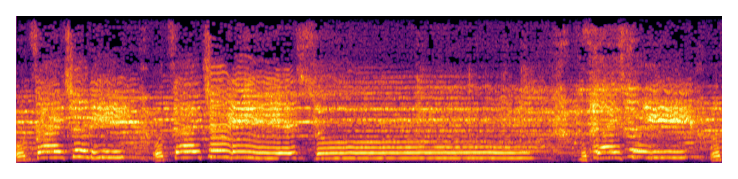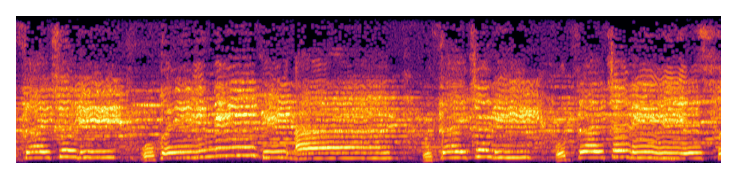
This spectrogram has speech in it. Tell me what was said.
我在这里，我在这里，耶稣。我在这里，我在这里，我回应你的爱。我在这里，我在这里，耶稣。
